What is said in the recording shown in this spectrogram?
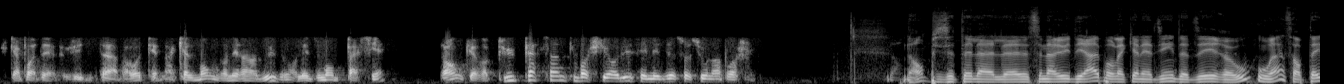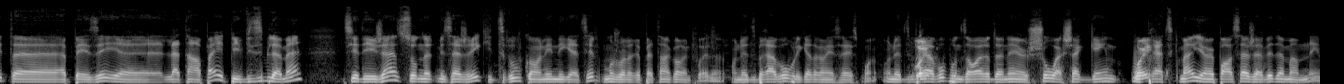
Je capotais. J'ai dit, dans quel monde on est rendu? On est du monde patient. Donc, il n'y aura plus personne qui va chialer ces médias sociaux l'an prochain. Non, puis c'était le scénario idéal pour le Canadien de dire euh, Ouh, hein, ça va peut-être euh, apaiser euh, la tempête. Puis visiblement, s'il y a des gens sur notre messagerie qui trouvent qu'on est négatif, moi je vais le répéter encore une fois, on a dit bravo pour les 96 points. On a dit bravo pour nous avoir donné un show à chaque game, pratiquement. Il y a un passage à vide à m'emmener.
